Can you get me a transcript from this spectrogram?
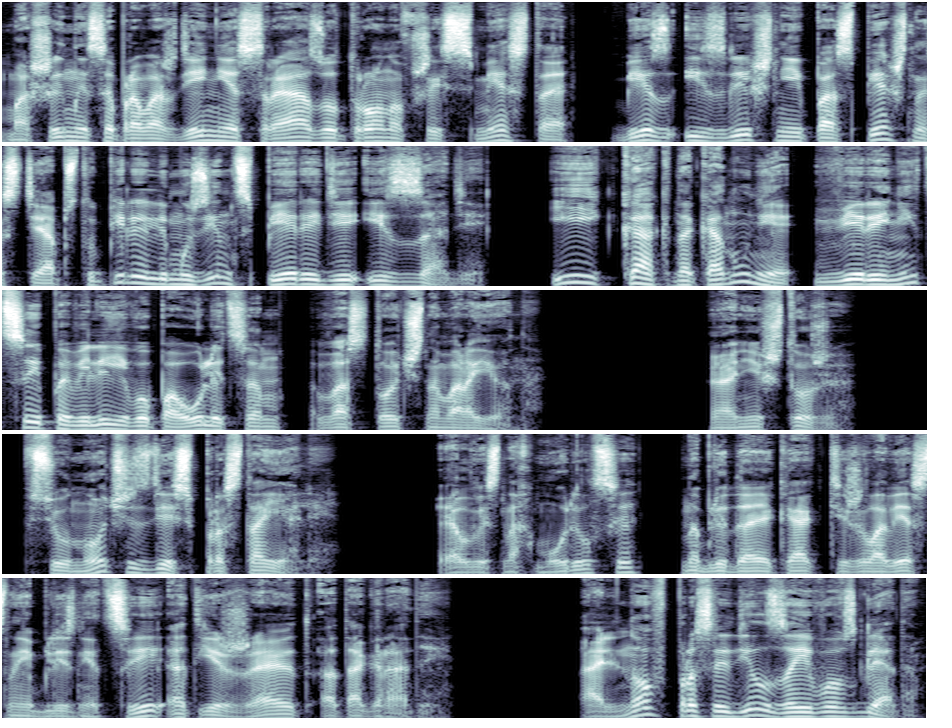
Машины сопровождения, сразу тронувшись с места, без излишней поспешности обступили лимузин спереди и сзади. И, как накануне, вереницы повели его по улицам Восточного района. Они что же, всю ночь здесь простояли? Элвис нахмурился, наблюдая, как тяжеловесные близнецы отъезжают от ограды. Альнов проследил за его взглядом.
